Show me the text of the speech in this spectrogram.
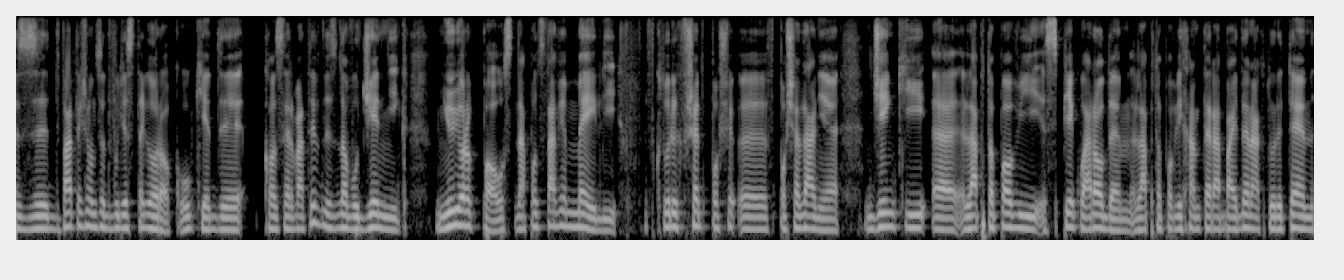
z 2020 roku, kiedy konserwatywny znowu dziennik New York Post na podstawie maili, w których wszedł e, w posiadanie dzięki e, laptopowi z piekła rodem, laptopowi Huntera Bidena, który ten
